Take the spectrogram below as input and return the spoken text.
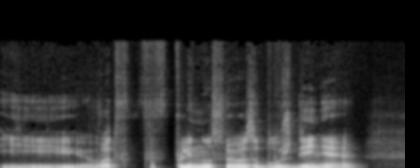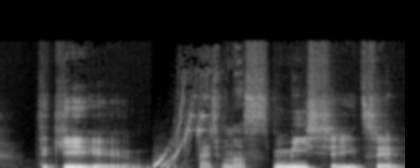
и вот в плену своего заблуждения такие, у нас миссия и цель.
